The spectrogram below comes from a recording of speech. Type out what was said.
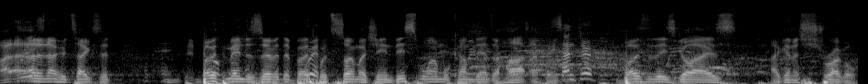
I, I don't know who takes it. Both men deserve it. They both put so much in. This one will come down to heart, I think. Center. both of these guys are going to struggle.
